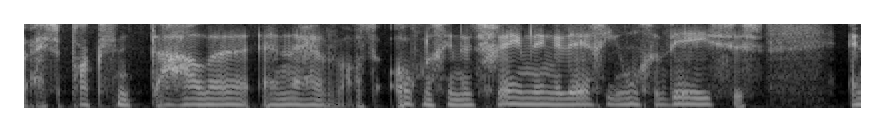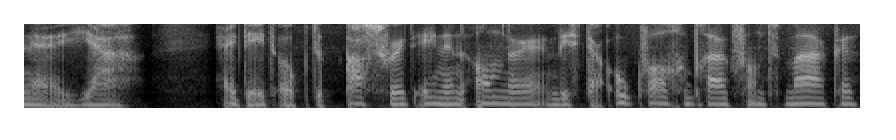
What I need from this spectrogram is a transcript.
hij sprak zijn talen en hij was ook nog in het Vreemdelingenlegioen geweest. Dus en uh, ja, hij deed ook de kas voor het een en ander en wist daar ook wel gebruik van te maken.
